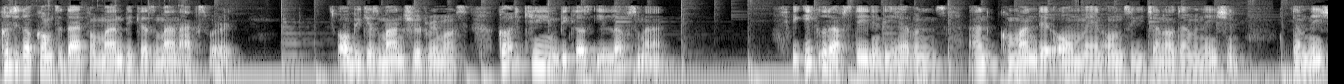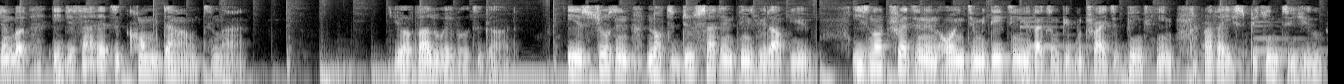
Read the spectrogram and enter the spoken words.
God did not come to die for man because man asked for it or because man showed remorse. God came because he loves man. He could have stayed in the heavens and commanded all men unto eternal damnation, damnation, but he decided to come down to man. You are valuable to God. He has chosen not to do certain things without you. He's not threatening or intimidating you like some people try to paint him. Rather, he's speaking to you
